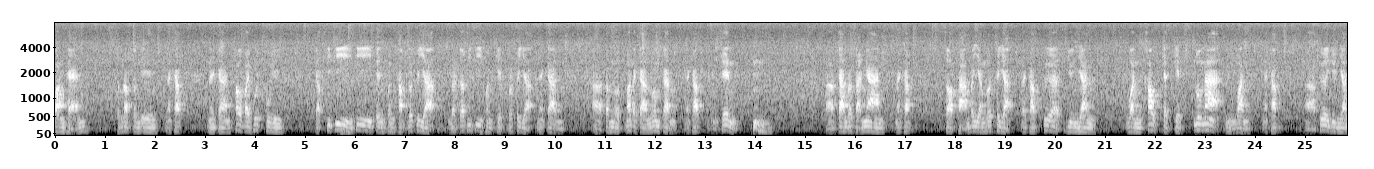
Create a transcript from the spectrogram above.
วางแผนสำหรับตนเองนะครับ ในการเข้าไปพูดคุยกับพี่ๆที่เป็นคนขับรถขยะ แล้วก็พี่ๆคนเก็บรถขยะในการกำหนดมาตรการร่วมกันนะครับ อย่างเช่น การประสานงานนะครับ สอบถามไปยังรถขยะนะครับ เพื่อยืนยันวันเข้าจัดเก็บล่วงหน้า 1 วันนะครับเพื่อยืนยัน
